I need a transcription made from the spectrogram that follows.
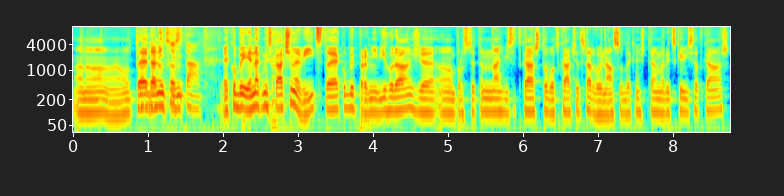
Ano, ano, ano. To je daný co tím, stát. Jakoby, jednak my skáčeme víc, to je jakoby první výhoda, že uh, prostě ten náš výsadkář to odskáče třeba dvojnásobek než ten americký výsadkář.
